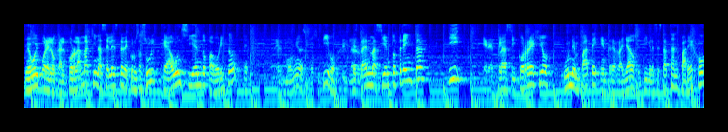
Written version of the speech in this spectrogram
me voy por el local, por la máquina celeste de Cruz Azul, que aún siendo favorito, eh, el momio es positivo. Sí, claro. Está en más 130 y en el clásico regio un empate entre Rayados y Tigres. Está tan parejo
